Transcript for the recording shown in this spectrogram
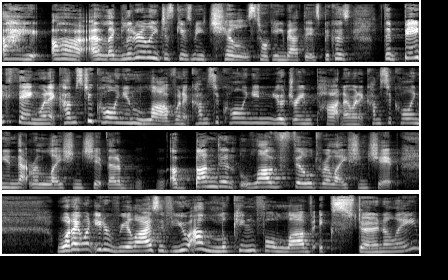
I, uh, I like literally just gives me chills talking about this because the big thing when it comes to calling in love, when it comes to calling in your dream partner, when it comes to calling in that relationship, that ab- abundant, love filled relationship, what I want you to realize if you are looking for love externally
